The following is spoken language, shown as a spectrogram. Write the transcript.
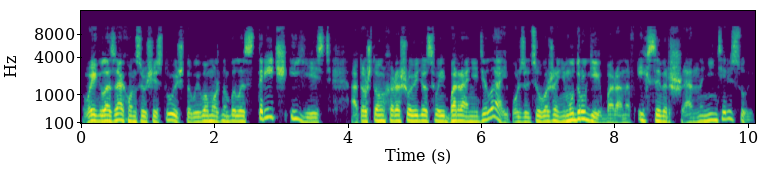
В их глазах он существует, чтобы его можно было стричь и есть, а то, что он хорошо ведет свои бараньи дела и пользуется уважением у других баранов, их совершенно не интересует.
